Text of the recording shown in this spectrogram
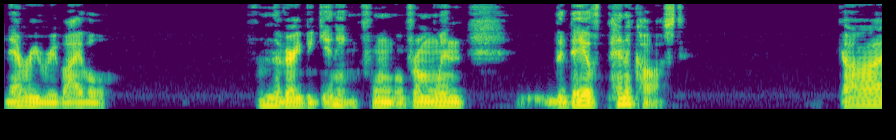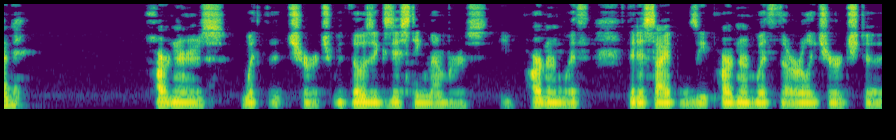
in every revival from the very beginning, from, from when the day of Pentecost, God partners with the church, with those existing members. He partnered with the disciples. He partnered with the early church to,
